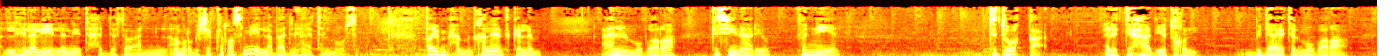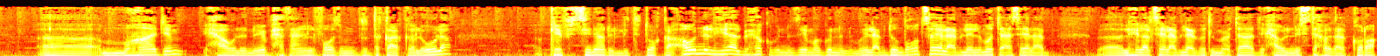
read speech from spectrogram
الهلاليين لن يتحدثوا عن الأمر بشكل رسمي إلا بعد نهاية الموسم. طيب محمد خلينا نتكلم عن المباراة كسيناريو فنيا. تتوقع الاتحاد يدخل بداية المباراة آه، مهاجم يحاول إنه يبحث عن الفوز منذ الدقائق الأولى؟ كيف السيناريو اللي تتوقع؟ أو انه الهلال بحكم إنه زي ما قلنا إنه يلعب بدون ضغوط سيلعب للمتعة سيلعب آه، الهلال سيلعب لعبة المعتاد يحاول إنه يستحوذ على الكرة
